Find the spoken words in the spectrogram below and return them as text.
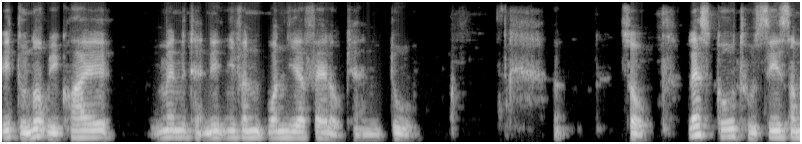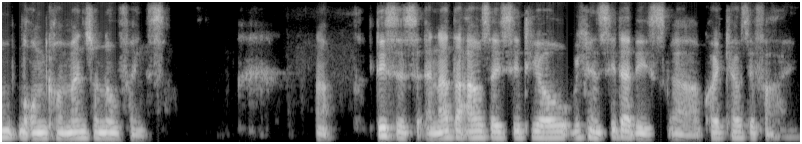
it do not require many techniques, even one year fellow can do. So let's go to see some non-conventional things. Now, this is another outside CTO. We can see that is uh, quite calcified.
